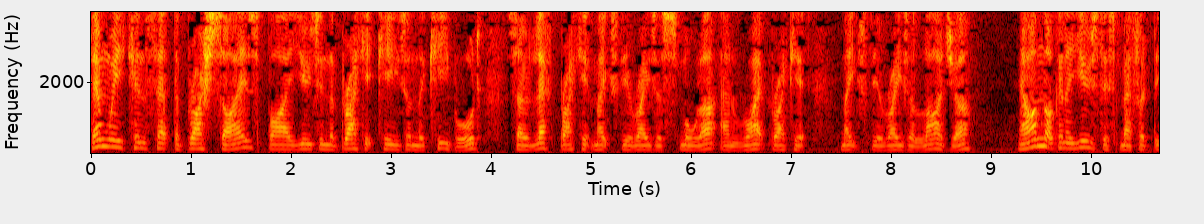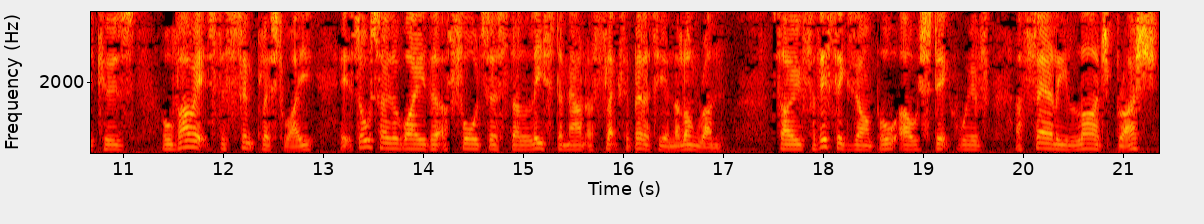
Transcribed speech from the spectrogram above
Then we can set the brush size by using the bracket keys on the keyboard. So left bracket makes the eraser smaller and right bracket makes the eraser larger. Now I'm not going to use this method because although it's the simplest way, it's also the way that affords us the least amount of flexibility in the long run. So for this example I'll stick with a fairly large brush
